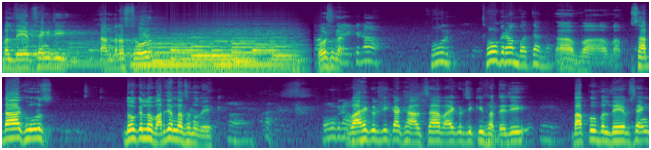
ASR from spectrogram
ਬਲਦੇਵ ਸਿੰਘ ਜੀ ਤੰਦਰੁਸਤ ਹੋਣ। ਹੋਰ ਸੁਣਾ। ਖੂਨ 100 ਗ੍ਰਾਮ ਵੱਧਦਾ ਨਾ ਆ ਵਾਹ ਵਾਹ। ਸਾਡਾ ਖੂਨ 2 ਕਿਲੋ ਵੱਧ ਜਾਂਦਾ ਤੁਹਾਨੂੰ ਦੇਖ ਕੇ। ਹਾਂ। 100 ਗ੍ਰਾਮ ਵਾਹਿਗੁਰੂ ਜੀ ਕਾ ਖਾਲਸਾ ਵਾਹਿਗੁਰੂ ਜੀ ਕੀ ਫਤਿਹ ਜੀ। ਬਾਪੂ ਬਲਦੇਵ ਸਿੰਘ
